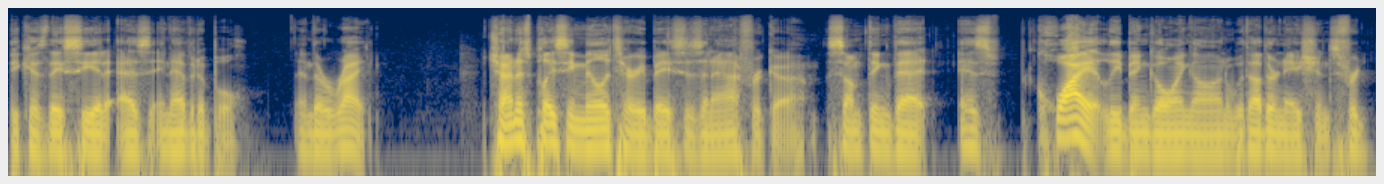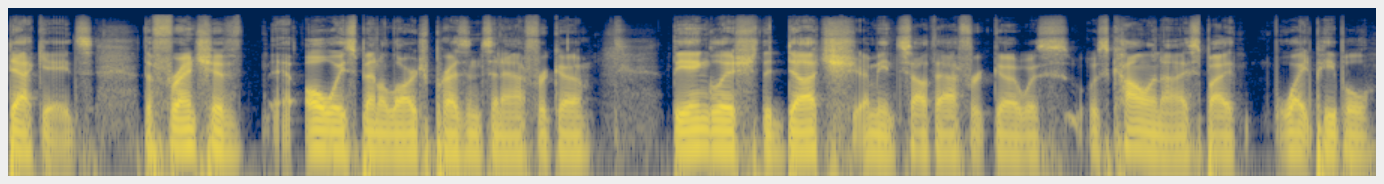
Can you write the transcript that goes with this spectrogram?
because they see it as inevitable. And they're right. China's placing military bases in Africa, something that has quietly been going on with other nations for decades. The French have always been a large presence in Africa. The English, the Dutch, I mean South Africa was was colonized by white people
